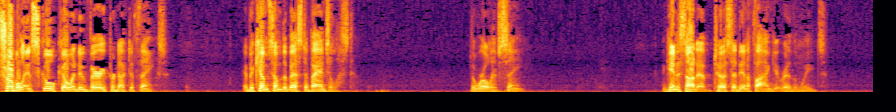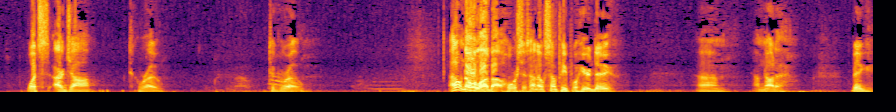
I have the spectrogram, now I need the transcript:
trouble in school go and do very productive things and become some of the best evangelists the world has seen. Again, it's not up to us to identify and get rid of the weeds. What's our job? To grow. To grow. I don't know a lot about horses. I know some people here do. Um, I'm not a big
